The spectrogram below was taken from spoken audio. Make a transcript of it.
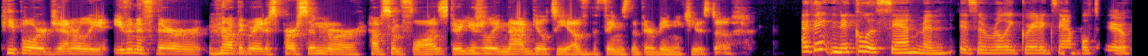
people are generally, even if they're not the greatest person or have some flaws, they're usually not guilty of the things that they're being accused of. I think Nicholas Sandmann is a really great example, too.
